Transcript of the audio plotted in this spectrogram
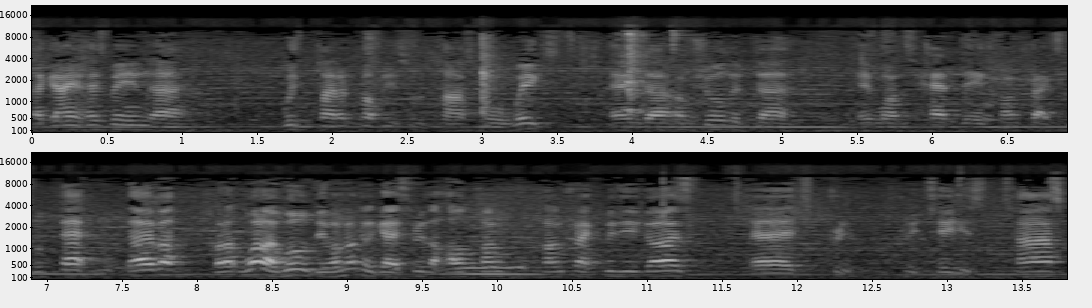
again, has been uh, with Planet Properties for the past four weeks. And uh, I'm sure that uh, everyone's had their contracts looked at, looked over. But what I will do, I'm not going to go through the whole con- contract with you guys. Uh, it's a pretty, pretty tedious task.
